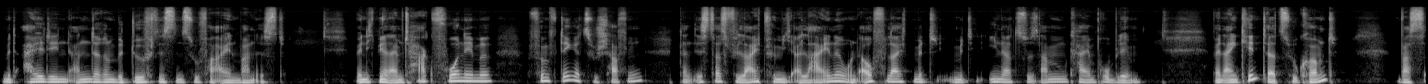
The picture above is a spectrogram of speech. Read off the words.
mit all den anderen Bedürfnissen zu vereinbaren ist. Wenn ich mir an einem Tag vornehme, fünf Dinge zu schaffen, dann ist das vielleicht für mich alleine und auch vielleicht mit, mit Ina zusammen kein Problem. Wenn ein Kind dazu kommt, was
